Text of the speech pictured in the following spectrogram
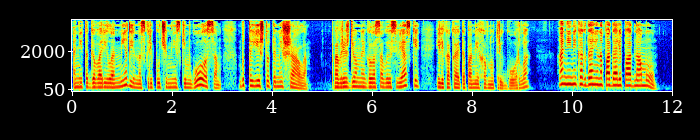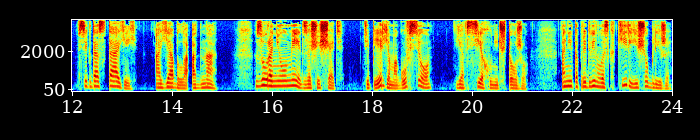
Анита говорила медленно, скрипучим низким голосом, будто ей что-то мешало — Поврежденные голосовые связки или какая-то помеха внутри горла? Они никогда не нападали по одному, всегда стаей, а я была одна. Зура не умеет защищать. Теперь я могу все. Я всех уничтожу. Анита придвинулась к Кире еще ближе.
